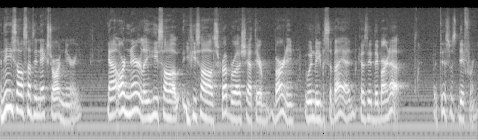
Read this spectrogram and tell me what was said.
And then he saw something extraordinary. Now, ordinarily, he saw if you saw a scrub brush out there burning, it wouldn't be so bad because they, they burn up. But this was different.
